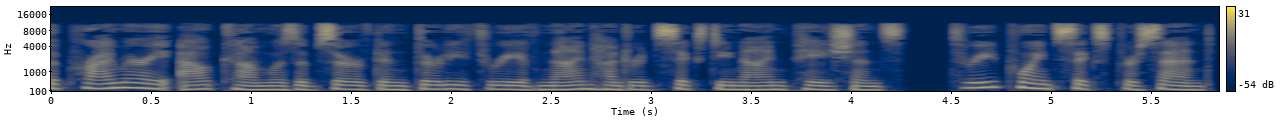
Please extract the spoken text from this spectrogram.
the primary outcome was observed in 33 of 969 patients, 3.6%,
